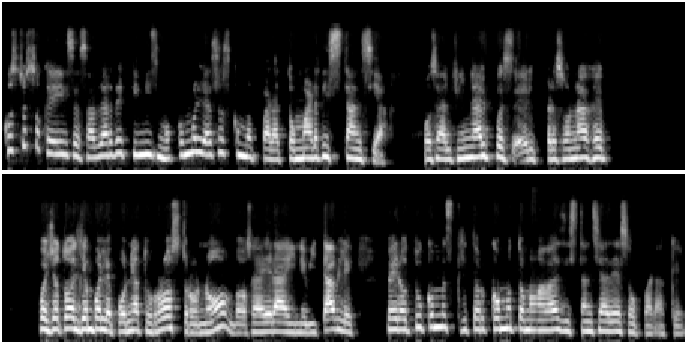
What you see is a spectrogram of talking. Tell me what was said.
Justo eso que dices, hablar de ti mismo, ¿cómo le haces como para tomar distancia? O sea, al final, pues el personaje, pues yo todo el tiempo le ponía tu rostro, ¿no? O sea, era inevitable, pero tú como escritor, ¿cómo tomabas distancia de eso para que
